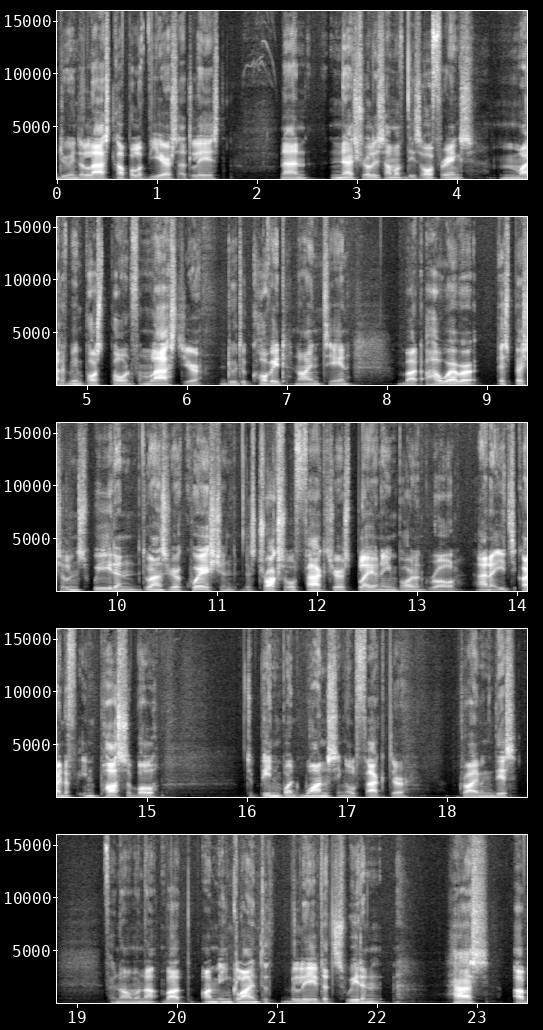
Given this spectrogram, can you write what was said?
during the last couple of years at least. And naturally, some of these offerings might have been postponed from last year due to COVID 19. But however, especially in Sweden, to answer your question, the structural factors play an important role. And it's kind of impossible to pinpoint one single factor driving this phenomena. But I'm inclined to believe that Sweden has, a,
